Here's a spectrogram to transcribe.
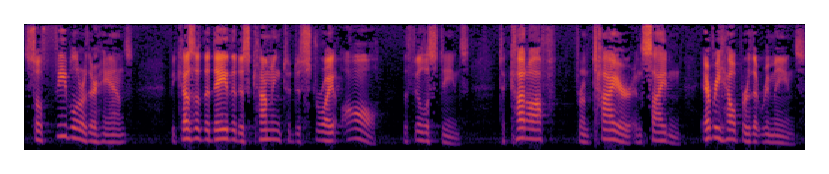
so feeble are their hands, because of the day that is coming to destroy all the Philistines, to cut off from Tyre and Sidon every helper that remains.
